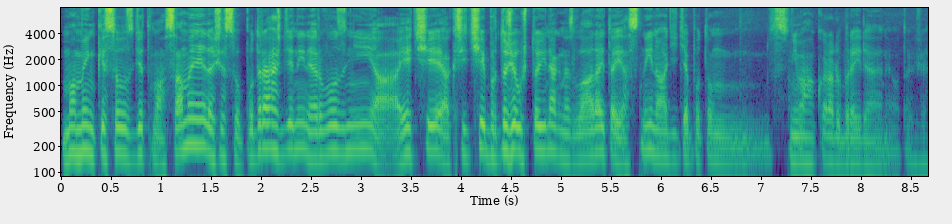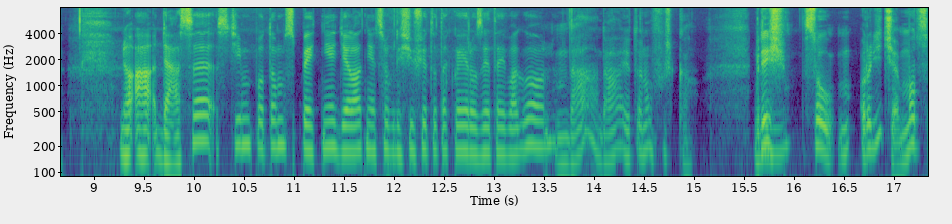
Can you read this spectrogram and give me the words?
maminky jsou s dětma sami, takže jsou podrážděný, nervózní a ječi a křičí, protože už to jinak nezvládají, to je jasný, no a dítě potom s ním akorát dobrý den. Jo, takže. No a dá se s tím potom zpětně dělat něco, když už je to takový rozjetý vagón? Dá, dá, je to jenom fuška. Když hmm. jsou rodiče moc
